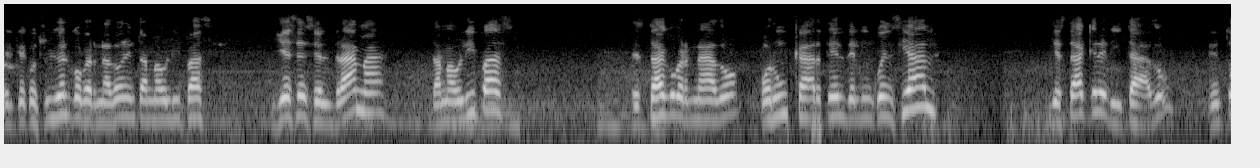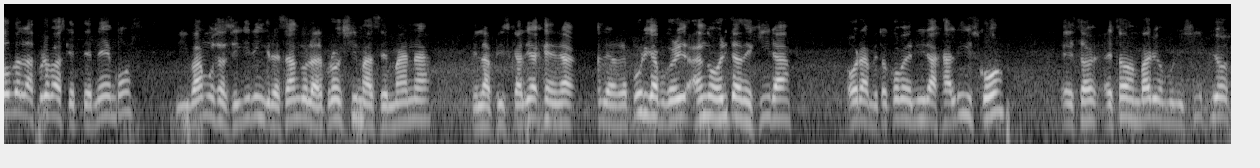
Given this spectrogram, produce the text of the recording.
el que construyó el gobernador en Tamaulipas, y ese es el drama. Tamaulipas está gobernado por un cártel delincuencial y está acreditado en todas las pruebas que tenemos y vamos a seguir ingresando la próxima semana en la Fiscalía General de la República, porque ando ahorita de gira, ahora me tocó venir a Jalisco, he estado en varios municipios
